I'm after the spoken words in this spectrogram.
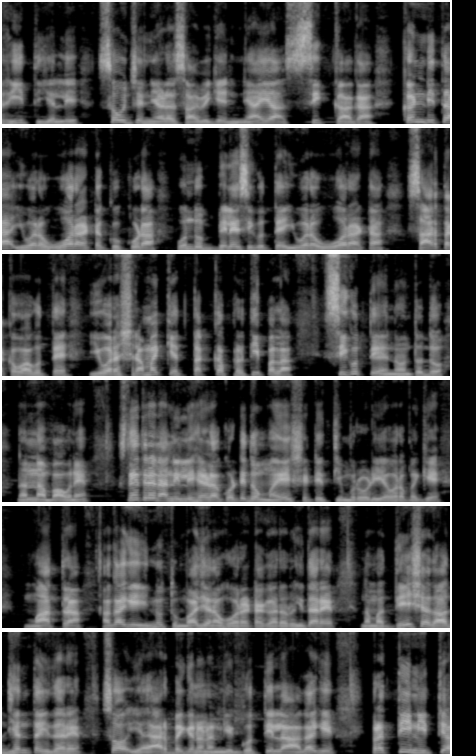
ರೀತಿಯಲ್ಲಿ ಸೌಜನ್ಯಳ ಸಾವಿಗೆ ನ್ಯಾಯ ಸಿಕ್ಕಾಗ ಖಂಡಿತ ಇವರ ಹೋರಾಟಕ್ಕೂ ಕೂಡ ಒಂದು ಬೆಲೆ ಸಿಗುತ್ತೆ. ಇವರ ಹೋರಾಟ ಸಾರ್ಥಕವಾಗುತ್ತೆ. ಇವರ ಶ್ರಮಕ್ಕೆ ತಕ್ಕ ಪ್ರತಿಫಲ ಸಿಗುತ್ತೆ ಅನ್ನುವಂಥದ್ದು ನನ್ನ ಭಾವನೆ. ಸ್ನೇಹಿತರೆ, ನಾನಿಲ್ಲಿ ಹೇಳಕೊಟ್ಟಿದ್ದು ಮಹೇಶ್ ಶೆಟ್ಟಿ ತಿಮ್ರೋಡಿ ಅವರ ಬಗ್ಗೆ. ಮಾತ್ರ. ಹಾಗಾಗಿ ಇನ್ನೂ ತುಂಬ ಜನ ಹೋರಾಟಗಾರರು ಇದ್ದಾರೆ. ನಮ್ಮ ದೇಶದಾದ್ಯಂತ ಇದ್ದಾರೆ. ಸೊ ಯಾರ ಬಗ್ಗೆನೂ ನನಗೆ ಗೊತ್ತಿಲ್ಲ. ಹಾಗಾಗಿ ಪ್ರತಿನಿತ್ಯ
